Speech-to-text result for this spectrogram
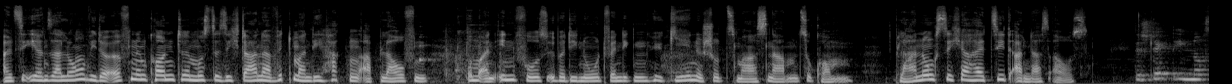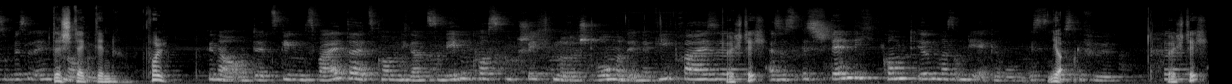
Als sie ihren Salon wieder öffnen konnte, musste sich Dana Wittmann die Hacken ablaufen, um an Infos über die notwendigen Hygieneschutzmaßnahmen zu kommen. Planungssicherheit sieht anders aus. Das steckt Ihnen noch so ein bisschen in Das steckt in voll. Genau, und jetzt ging es weiter, jetzt kommen die ganzen Nebenkostengeschichten oder Strom- und Energiepreise. Richtig. Also es ist ständig, kommt irgendwas um die Ecke rum, ist Ja. das Gefühl. Richtig?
